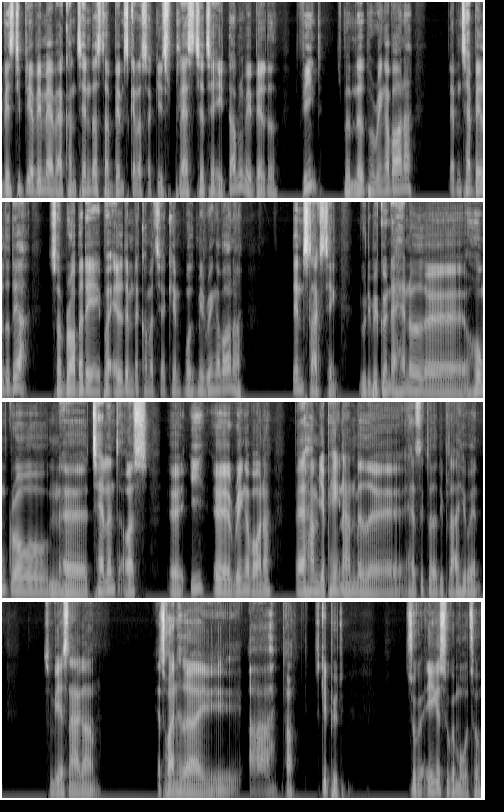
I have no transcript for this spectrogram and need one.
hvis de bliver ved med at være contenders, der, hvem skal der så gives plads til til AEW-bæltet? Fint, smid dem ned på Ring of Honor, lad dem tage bæltet der, så robber det af på alle dem, der kommer til at kæmpe mod dem i Ring of Honor. Den slags ting. Nu er de begyndt at have noget øh, homegrown øh, talent også øh, i øh, Ring of Honor. Hvad er ham japaneren med øh, hasseklæder, de plejer at hive ind, som vi har snakket om? Jeg tror, han hedder... Øh, ah, oh, skidt pyt. Suga, ikke Sugamoto.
